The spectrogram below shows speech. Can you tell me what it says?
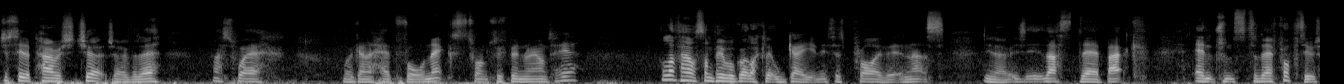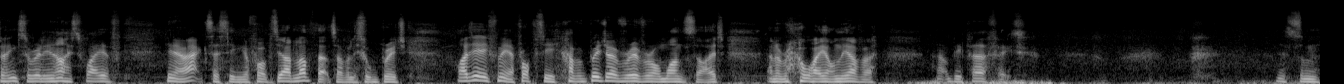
Just see the parish church over there. That's where we're going to head for next once we've been around here. I love how some people got like a little gate and it says private and that's, you know, that's their back entrance to their property, which I think is a really nice way of you know, accessing your property. I'd love that to have a little bridge. Ideally for me, a property have a bridge over river on one side and a railway on the other. That would be perfect. There's some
